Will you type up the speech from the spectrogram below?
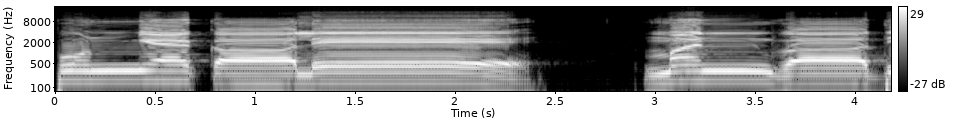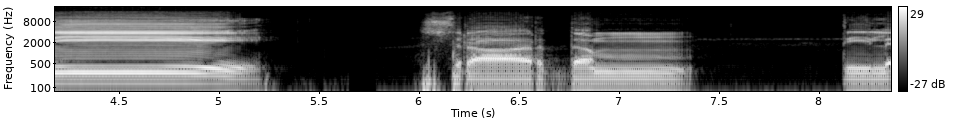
पुण्यकाले। मन्वादी श्रार्दं तिल।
